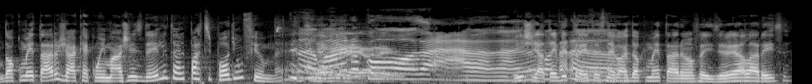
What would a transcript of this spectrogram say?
Um documentário, já que é com imagens dele, então ele participou de um filme, né? Não, mas não conta. Não já teve treta esse negócio de documentário uma vez, eu e a Larissa.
